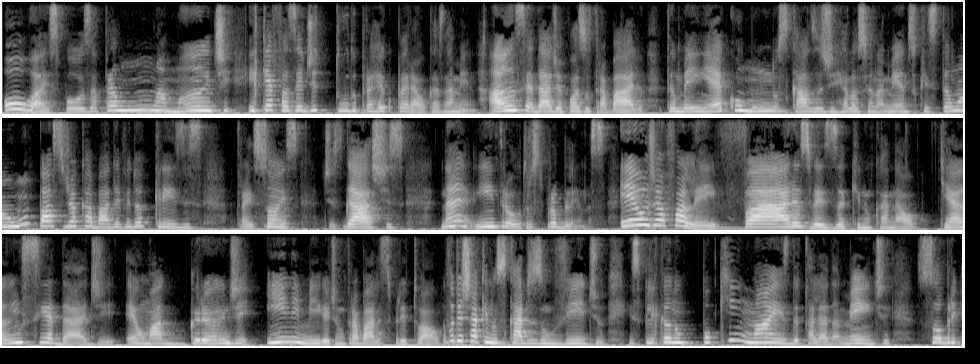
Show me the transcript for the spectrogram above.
ou a esposa para um amante e quer fazer de tudo para recuperar o casamento. A ansiedade após o trabalho também é comum nos casos de relacionamentos que estão a um passo de acabar devido a crises, traições, desgastes, né? E entre outros problemas. Eu já falei várias vezes aqui no canal que a ansiedade é uma grande inimiga de um trabalho espiritual. Eu vou deixar aqui nos cards um vídeo explicando um pouquinho mais detalhadamente sobre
